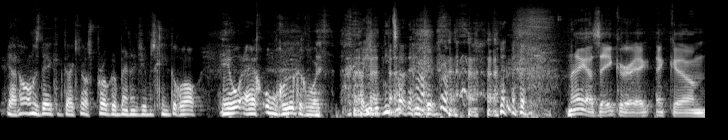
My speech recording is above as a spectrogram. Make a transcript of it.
ik. Ja, dan anders denk ik dat je als program manager misschien toch wel heel erg ongelukkig wordt. als je het niet zou denken. nou ja, zeker. Ik, ik ehm,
